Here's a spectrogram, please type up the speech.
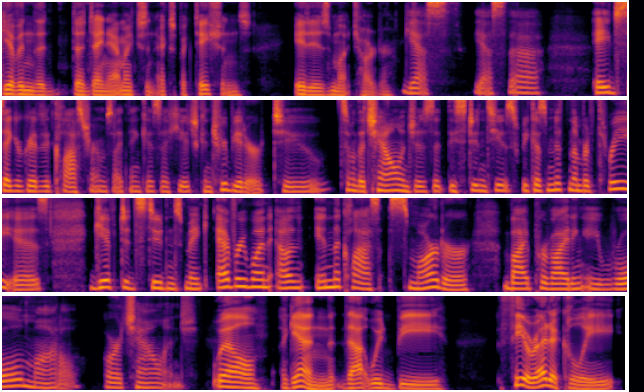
given the, the dynamics and expectations, it is much harder. Yes, yes. The age segregated classrooms, I think, is a huge contributor to some of the challenges that these students use. Because myth number three is gifted students make everyone in the class smarter by providing a role model or a challenge. Well, again, that would be theoretically,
